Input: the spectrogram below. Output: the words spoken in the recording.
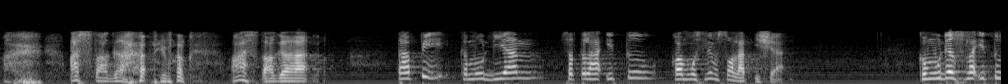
Astaga, dia bilang astaga. Tapi kemudian setelah itu kaum muslim sholat isya. Kemudian setelah itu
